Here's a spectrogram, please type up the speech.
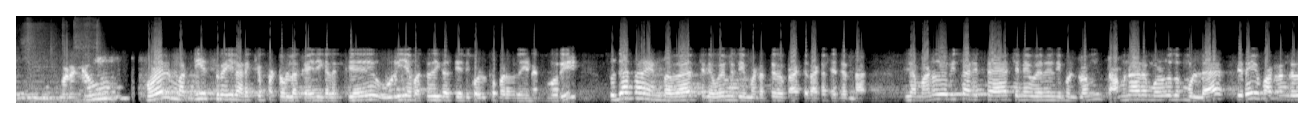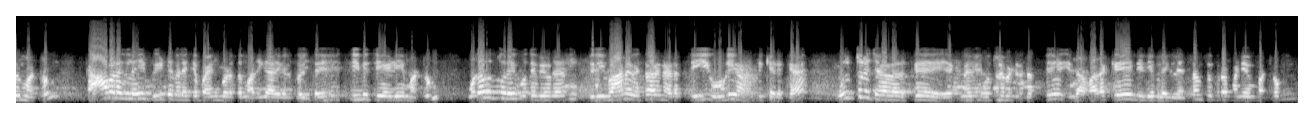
வணக்கம். புழல் மத்திய சிறையில் அடைக்கப்பட்டுள்ள கைதிகளுக்கு உரிய வசதிகள் செய்து கொடுக்கப்படவில்லை என கூறி சுஜாதா என்பவர் சென்னை உயர்நீதிமன்றத்தில் வழக்கு தாக்கல் செய்திருந்தார். இந்த மனுவை விசாரித்த சென்னை உயர்நீதிமன்றம் தமிழ்நாடு முழுவதும் உள்ள சிறை வாட்டங்கள் மற்றும் காவலர்களை வீட்டு விலைக்கு பயன்படுத்தும் அதிகாரிகள் குறித்து சிபிசிஐடி மற்றும் உளவுத்துறை உதவியுடன் விரிவான விசாரணை நடத்தி உரிய நடவடிக்கை எடுக்க உள்துறை செயலாளருக்கு ஏற்கனவே உத்தரவிட்டிருந்தது. இந்த வழக்கு நீதிபதிகள் எஸ். எம். சுப்பிரமணியம் மற்றும்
